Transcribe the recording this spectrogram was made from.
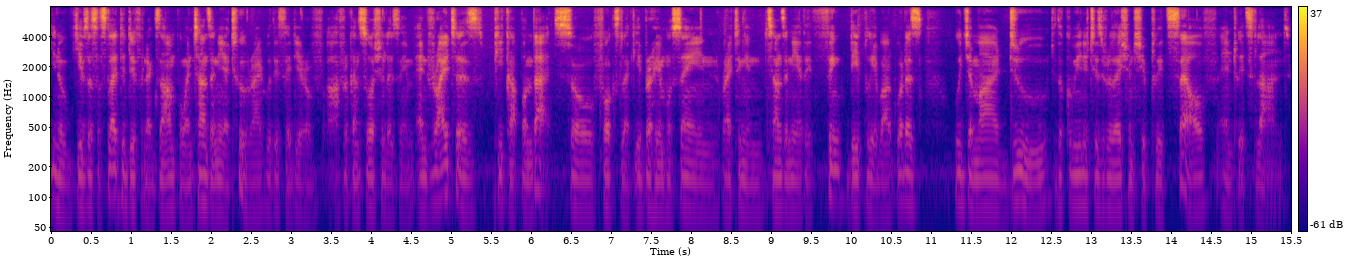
you know, gives us a slightly different example, and Tanzania too, right? With this idea of African socialism, and writers pick up on that. So folks like Ebrahim Hussein, writing in Tanzania, they think deeply about what does Ujamaa do to the community's relationship to itself and to its land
